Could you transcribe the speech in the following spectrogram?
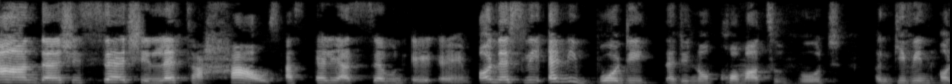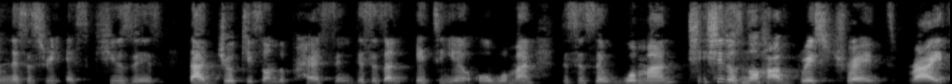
And then she said she left her house as early as 7 a.m. Honestly, anybody that did not come out to vote and giving unnecessary excuses, that joke is on the person. This is an 80 year old woman. This is a woman. She, she does not have great strength, right?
